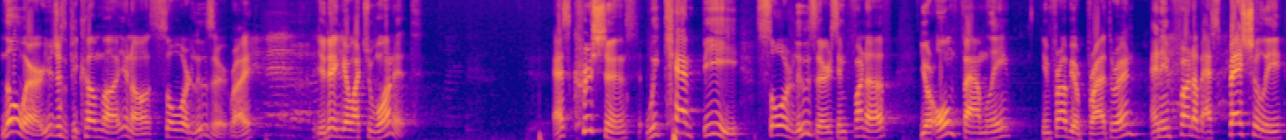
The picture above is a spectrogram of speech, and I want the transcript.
Nowhere. You just become a, you know, sore loser, right? Amen. You didn't get what you wanted. As Christians, we can't be sore losers in front of your own family, in front of your brethren, and in front of especially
